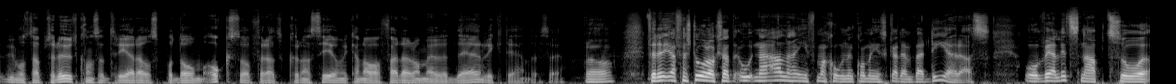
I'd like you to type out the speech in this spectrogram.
vi måste absolut koncentrera oss på dem också för att kunna se om vi kan avfärda dem eller det är en riktig händelse. Ja, för det, jag förstår också att när all den här informationen kommer in ska den värderas och väldigt snabbt så,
